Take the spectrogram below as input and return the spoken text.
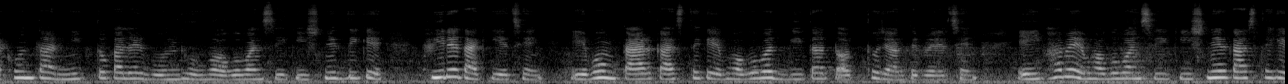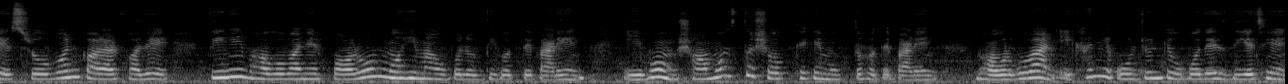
এখন তার নিত্যকালের বন্ধু ভগবান শ্রীকৃষ্ণের দিকে ফিরে তাকিয়েছেন এবং তার কাছ থেকে ভগবদ গীতার তথ্য জানতে পেরেছেন। এইভাবে ভগবান শ্রীকৃষ্ণের কাছ থেকে শ্রবণ করার ফলে তিনি ভগবানের পরম মহিমা উপলব্ধি করতে পারেন এবং সমস্ত শোক থেকে মুক্ত হতে পারেন। ভগবান এখানে অর্জুনকে উপদেশ দিয়েছেন,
